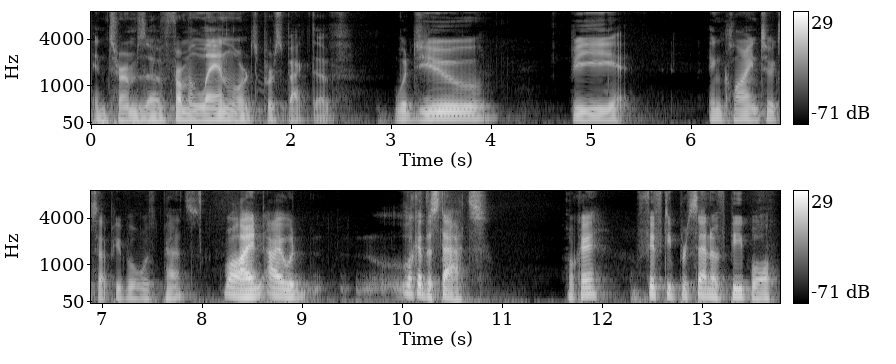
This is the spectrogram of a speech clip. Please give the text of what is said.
in terms of from a landlord's perspective? Would you be inclined to accept people with pets? Well, I I would look at the stats. Okay? 50% of people,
